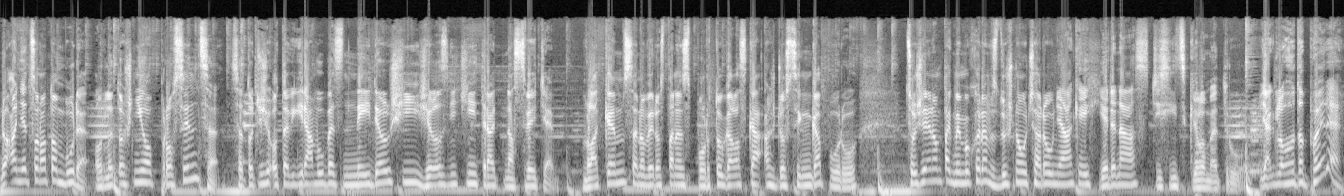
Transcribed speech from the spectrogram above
No a něco na tom bude. Od letošního prosince se totiž otevírá vůbec nejdelší železniční trať na světě. Vlakem se nově dostane z Portugalska až do Singapuru, což je jenom tak mimochodem vzdušnou čarou nějakých 11 000 kilometrů. Jak dlouho to pojede?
